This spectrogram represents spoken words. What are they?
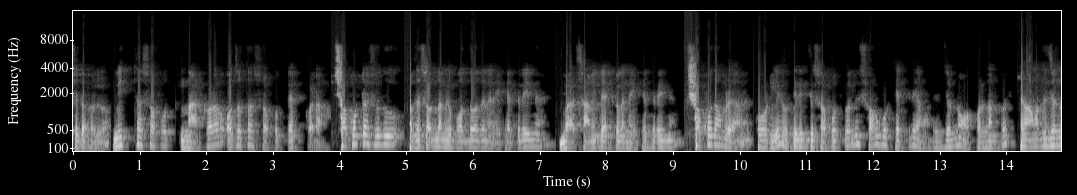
সেটা হলো মিথ্যা শপথ না করা, অযথা শপথ ত্যাগ করা। শপথটা শুধু আপনার সন্তানকে বদ্ধ দিলেন এই ক্ষেত্রেই না, বা স্বামী ত্যাগ করলেন, এই ক্ষেত্রেই না। শপথ আমরা করলে, অতিরিক্ত শপথ করলে সর্বক্ষেত্রে আমাদের জন্য অকল্যাণকর এবং আমাদের জন্য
